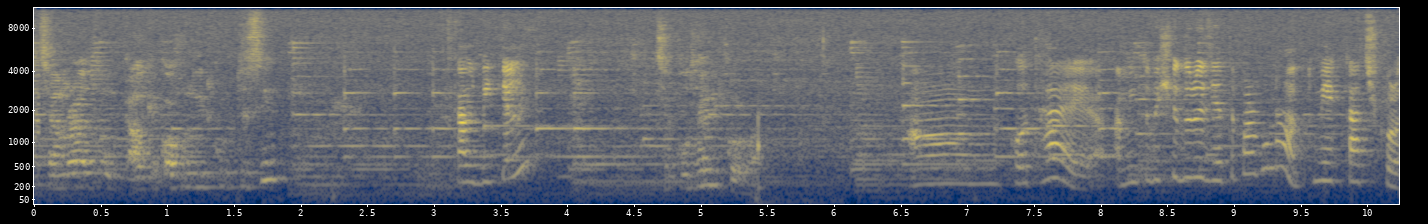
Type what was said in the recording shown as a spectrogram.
আচ্ছা আমরা তো কালকে কখন মিট করতেছি? কাল বিকেলে? আচ্ছা কোথায় মিট করব? কোথায়? আমি তো বেশি দূরে যেতে পারব না। তুমি এক কাজ করো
